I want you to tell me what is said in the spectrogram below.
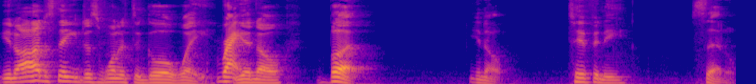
you know, I understand you just want it to go away. Right. You know, but you know, Tiffany settled.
